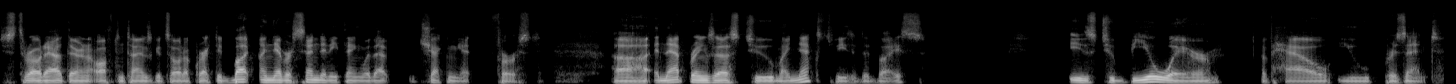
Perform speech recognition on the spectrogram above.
just throw it out there, and it oftentimes gets auto corrected. But I never send anything without checking it first. Uh, and that brings us to my next piece of advice: is to be aware of how you present.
